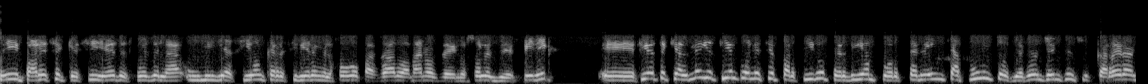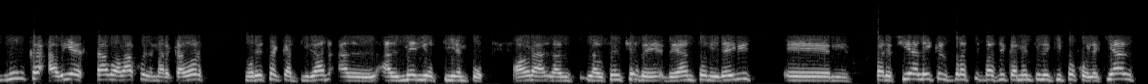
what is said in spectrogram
Sí, parece que sí, ¿eh? después de la humillación que recibieron el juego pasado a manos de los soles de Phoenix. Eh, fíjate que al medio tiempo en ese partido perdían por 30 puntos. LeBron James en su carrera nunca había estado abajo el marcador por esa cantidad al, al medio tiempo. Ahora, la, ausencia de, Anthony Davis eh, parecía Lakers básicamente un equipo colegial,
